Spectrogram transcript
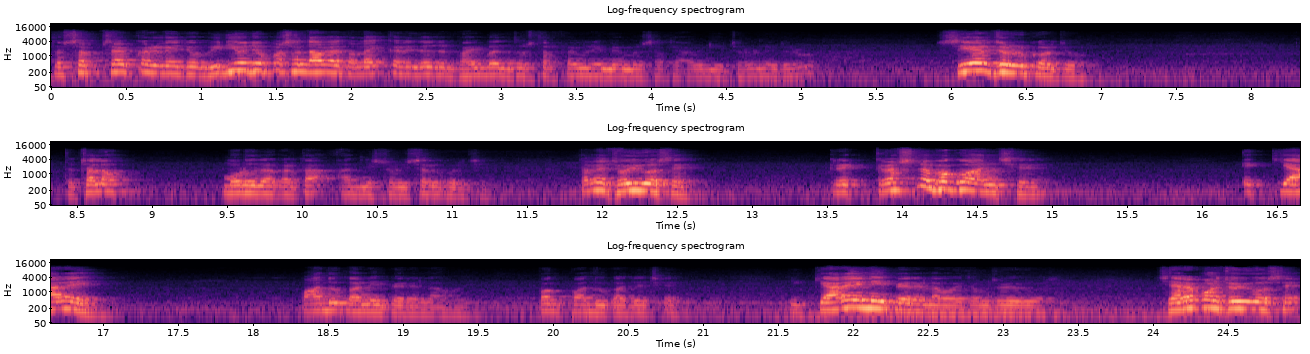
તો સબસ્ક્રાઈબ કરી લેજો. વીડિયો જો પસંદ આવે તો લાઈક કરી દેજો ભાઈબંધ, દોસ્તર ફેમિલી મેમ્બર સાથે આ વીડિયો જરૂર ને જરૂર શેર જરૂર કરજો. તો ચાલો મોડું કરતા આજની સ્ટોરી શરૂ કરી છે. તમે જોયું હશે કે કૃષ્ણ ભગવાન છે, એ ક્યારેય પાદુકા નહીં પહેરેલા હોય. પગ પાદુકા જે છે, એ ક્યારેય નહીં પહેરેલા હોય. તમે જોયું હશે. જ્યારે પણ જોયું હશે,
